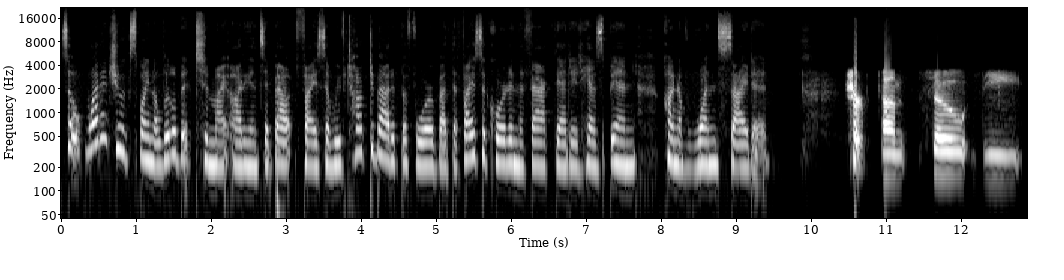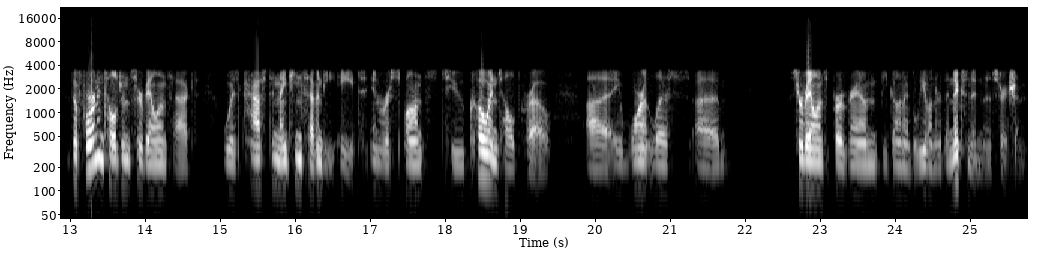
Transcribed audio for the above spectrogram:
So, why don't you explain a little bit to my audience about FISA? We've talked about it before, about the FISA court and the fact that it has been kind of one sided. Sure. Um, so the the Foreign Intelligence Surveillance Act was passed in 1978 in response to COINTELPRO, uh, a warrantless uh, surveillance program begun, I believe, under the Nixon administration.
